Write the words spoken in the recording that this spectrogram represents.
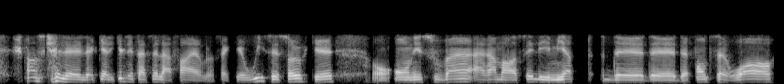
je pense que le, calcul est facile à faire. Là. Fait que oui, c'est sûr que on, est souvent à ramasser les miettes de, de, de fonds de tiroir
